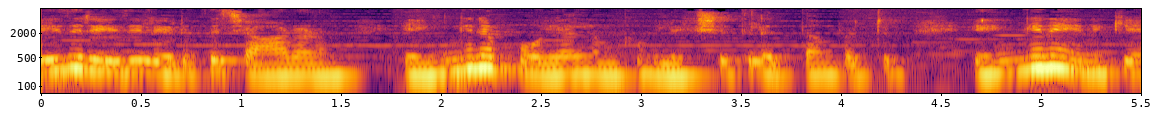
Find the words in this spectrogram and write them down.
ഏത് രീതിയിൽ എടുത്ത് ചാടണം? എങ്ങനെ പോയാൽ നമുക്ക് ലക്ഷ്യത്തിലെത്താൻ പറ്റും? എങ്ങനെ എനിക്ക്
